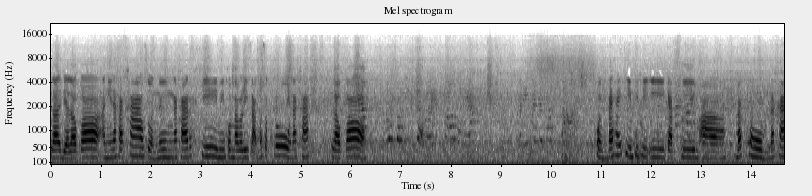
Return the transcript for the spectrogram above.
แล้วเดี๋ยวเราก็อันนี้นะคะข้าวส่วนหนึ่งนะคะ ที่มีคนมาบริจาคเมื่อสักครู่นะคะ เราก็ขนไปให้ทีม PPE กับทีมแบ็คโฮมนะคะ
